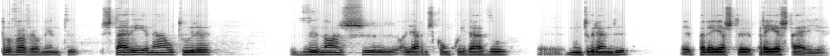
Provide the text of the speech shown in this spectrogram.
provavelmente estaria na altura de nós eh, olharmos com cuidado eh, muito grande eh, para esta, para esta área.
